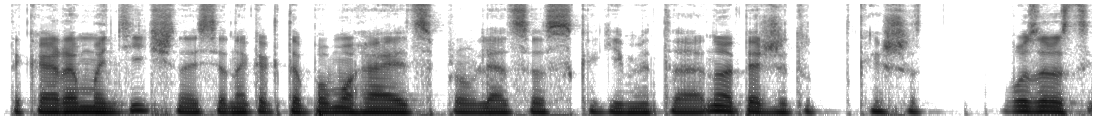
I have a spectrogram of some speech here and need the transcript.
такая романтичность, она как-то помогает справляться с какими-то... Ну, опять же, тут, конечно, возраст...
